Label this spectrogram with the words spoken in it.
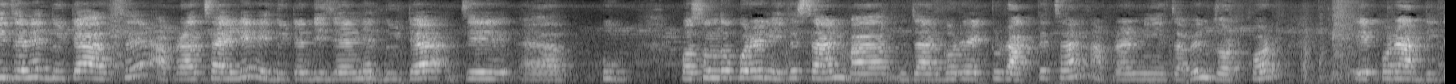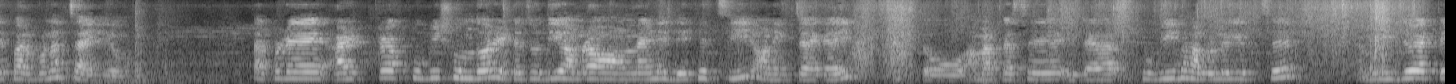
ডিজাইনের দুইটা আছে। আপনারা চাইলে এই দুইটা ডিজাইনের দুইটা যে খুব পছন্দ করে নিতে চান বা যার ঘরে একটু রাখতে চান, আপনারা নিয়ে যাবেন জটপট। এরপরে আর দিতে পারব না চাইলেও। তারপরে আরেকটা খুবই সুন্দর, এটা যদিও আমরা অনলাইনে দেখেছি অনেক জায়গায়, তো আমার কাছে এটা খুবই ভালো লেগেছে। আমি নিজেও একটা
